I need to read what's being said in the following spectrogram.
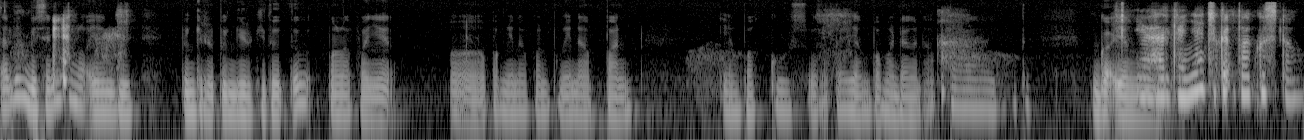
Tapi biasanya kalau yang di pinggir-pinggir gitu tuh malah banyak eh, penginapan-penginapan yang bagus, maksudnya yang pemandangan apa gitu. Enggak yang Ya harganya juga bagus dong,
